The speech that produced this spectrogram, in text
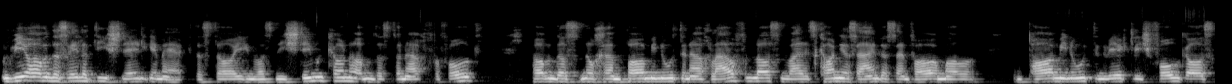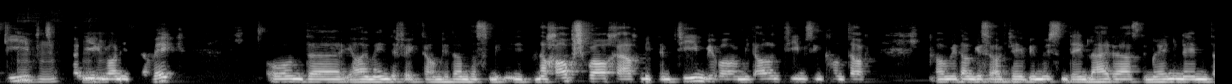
Und wir haben das relativ schnell gemerkt, dass da irgendwas nicht stimmen kann, haben das dann auch verfolgt, haben das noch ein paar Minuten auch laufen lassen, weil es kann ja sein, dass ein Fahrer mal ein paar Minuten wirklich Vollgas gibt, mhm. dann irgendwann ist er weg. Und äh, ja, im Endeffekt haben wir dann das mit, nach Absprache auch mit dem Team, wir waren mit allen Teams in Kontakt, haben wir dann gesagt, hey, wir müssen den leider aus dem Rennen nehmen,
